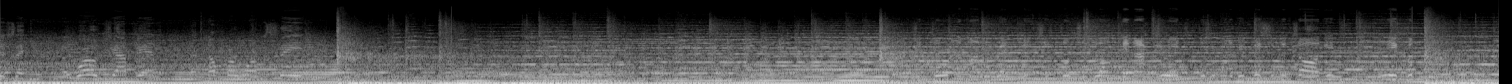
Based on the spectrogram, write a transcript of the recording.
A the world champion, the number one seed. Long inaccurate. doesn't want to be missing the target. Here comes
